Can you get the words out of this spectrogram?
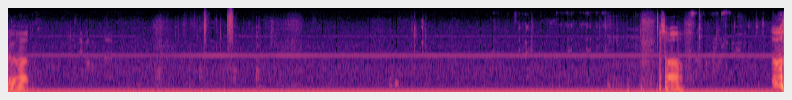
Would go up. That's off. Ugh.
